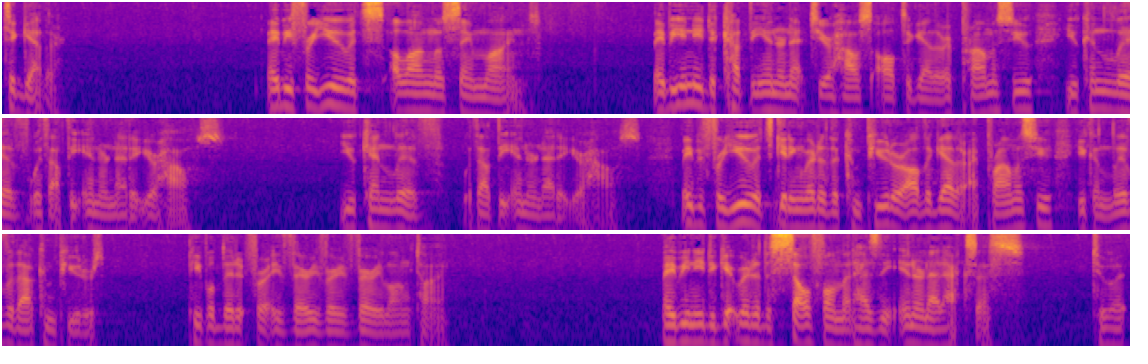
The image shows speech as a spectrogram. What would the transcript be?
together. Maybe for you, it's along those same lines. Maybe you need to cut the internet to your house altogether. I promise you, you can live without the internet at your house. You can live without the internet at your house. Maybe for you, it's getting rid of the computer altogether. I promise you, you can live without computers. People did it for a very, very, very long time. Maybe you need to get rid of the cell phone that has the internet access to it.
